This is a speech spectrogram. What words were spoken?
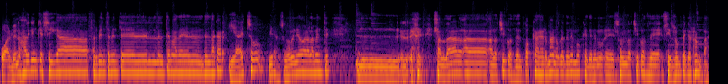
O al menos alguien que siga fervientemente el, tema del, del, Dakar y ha hecho. Mira, se me ha venido ahora a la mente saludar a, los chicos del podcast hermano que tenemos, que tenemos eh, son los chicos de Si rompe que rompa.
